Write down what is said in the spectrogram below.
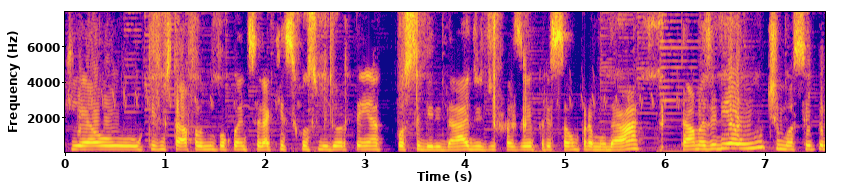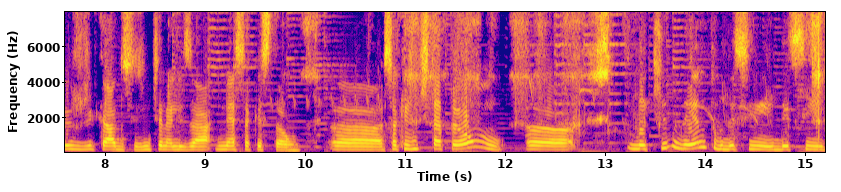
que é o, que a gente estava falando um pouco antes. Será que esse consumidor tem a possibilidade de fazer pressão para mudar? Tá, mas ele é o último a ser prejudicado se a gente analisar nessa questão. Uh, só que a gente está tão uh, metido dentro desse, desse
